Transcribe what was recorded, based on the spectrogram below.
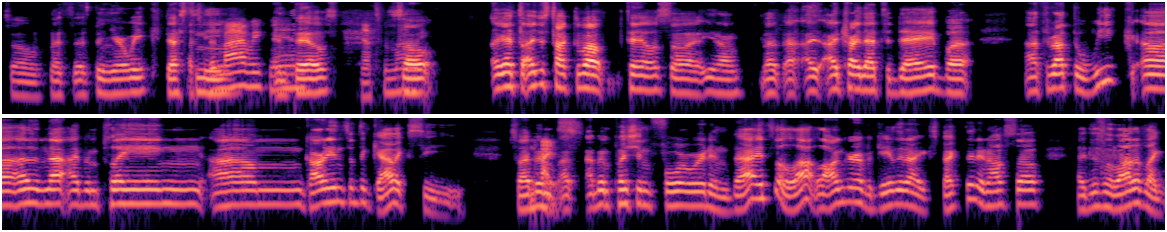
So that's that's been your week, that's Destiny been my week, man. and Tales. That's been my week. So I just talked about Tales, so I, you know that I, I tried that today, but uh, throughout the week, uh, other than that, I've been playing um, Guardians of the Galaxy. So I've been Nice. I, have been pushing forward in that. It's a lot longer of a game than I expected, and also like there's a lot of like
